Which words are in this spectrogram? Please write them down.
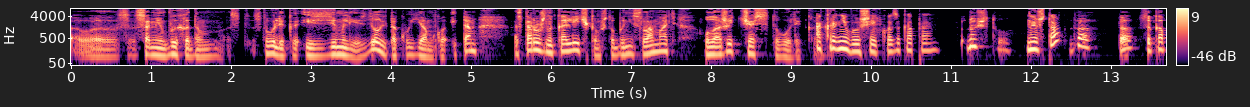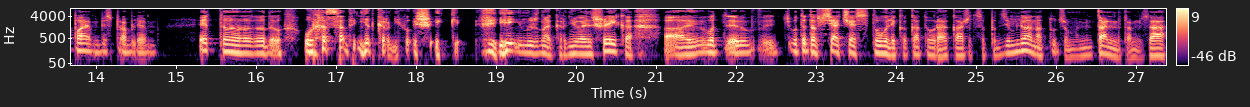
э, самим выходом стволика из земли. Сделали такую ямку, и там осторожно колечком, чтобы не сломать, уложить часть стволика. А корневую шейку закопаем? Ну и что? Ну и что? Да, да, закопаем без проблем это у рассады нет корневой шейки. Ей не нужна корневая шейка. А, вот, э, вот эта вся часть стволика, которая окажется под землей, она тут же моментально там, за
